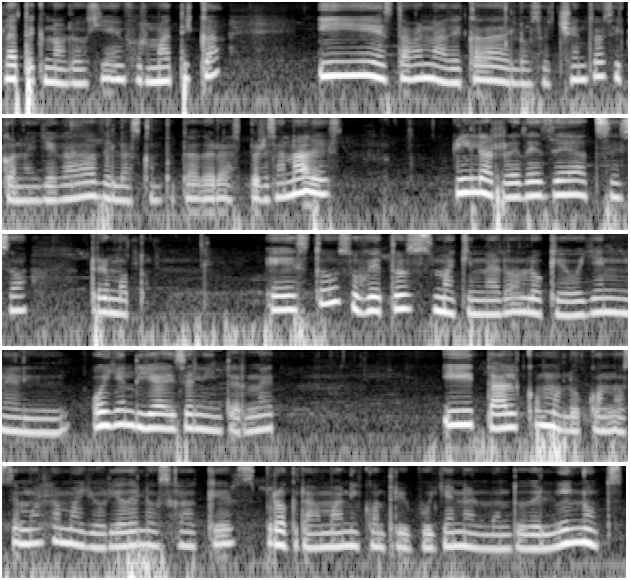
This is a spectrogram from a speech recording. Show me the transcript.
la tecnología informática y estaba en la década de los 80 y con la llegada de las computadoras personales y las redes de acceso remoto. Estos sujetos maquinaron lo que hoy en, el, hoy en día es el Internet y tal como lo conocemos la mayoría de los hackers programan y contribuyen al mundo de Linux.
